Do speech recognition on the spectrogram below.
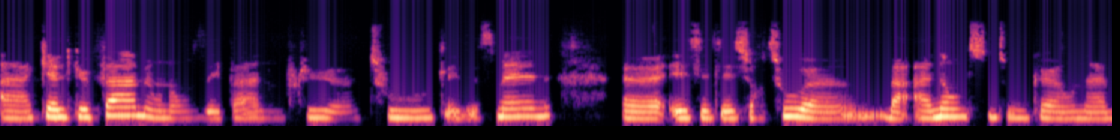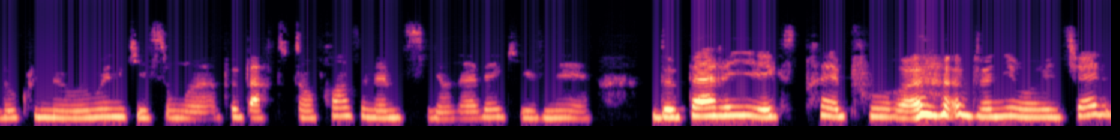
à quelques femmes et on n'en faisait pas non plus, heu, toutes les 2 semaines, et c'était surtout, bah, à Nantes. Donc on a beaucoup de nos women qui sont, un peu partout en France et même s'il y en avait qui venaient de Paris exprès pour, venir au rituel,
